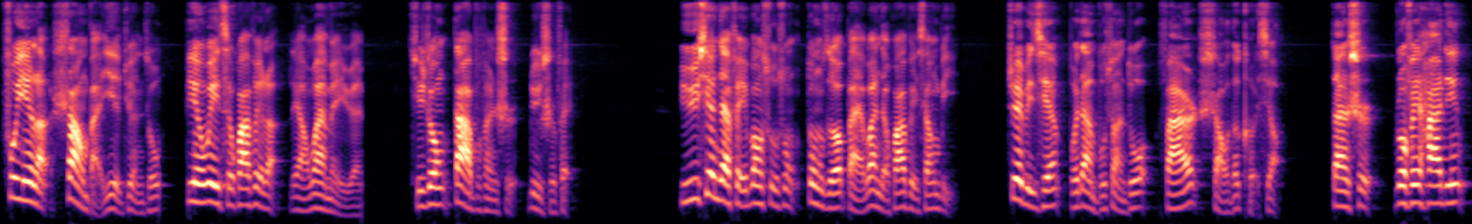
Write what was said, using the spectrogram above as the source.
复印了上百页卷宗，并为此花费了两万美元，其中大部分是律师费。与现在诽谤诉讼动辄百万的花费相比，这笔钱不但不算多，反而少得可笑。但是，若非哈丁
